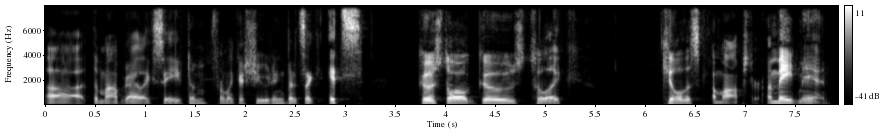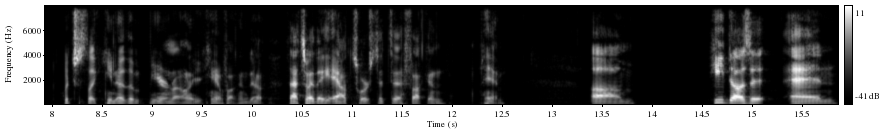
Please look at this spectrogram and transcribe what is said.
uh, the mob guy like saved him from like a shooting. But it's like it's Ghost Dog goes to like kill this a mobster, a made man, which is like you know the you're not you can't fucking do. That's why they outsourced it to fucking him. Um, he does it, and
